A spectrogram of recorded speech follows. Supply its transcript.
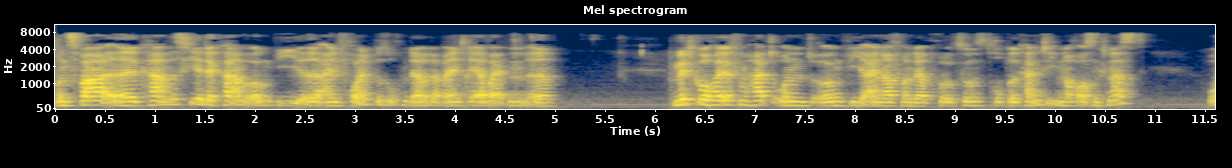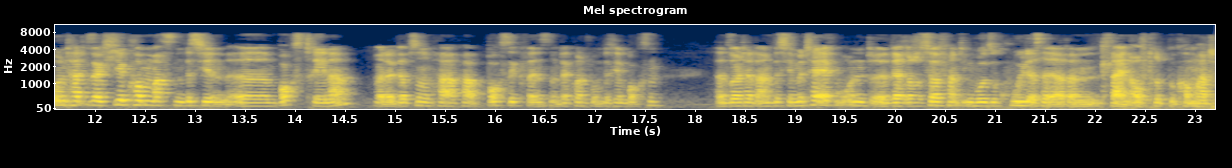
Und zwar äh, kam es hier, der kam irgendwie äh, einen Freund besuchen, der dabei in Dreharbeiten äh, mitgeholfen hat und irgendwie einer von der Produktionstruppe kannte ihn noch aus dem Knast und hat gesagt, hier komm, machst ein bisschen äh, Boxtrainer, weil da gab es noch ein paar, paar Boxsequenzen und der konnte wohl ein bisschen boxen. Dann sollte er da ein bisschen mithelfen und äh, der Regisseur fand ihn wohl so cool, dass er dann einen kleinen Auftritt bekommen hat.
